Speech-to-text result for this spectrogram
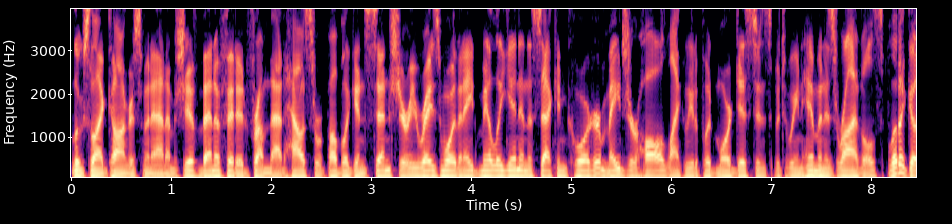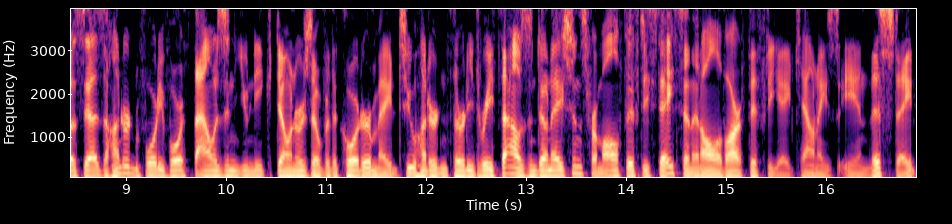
Looks like Congressman Adam Schiff benefited from that House Republican censure. He raised more than 8 million in the second quarter. Major haul, likely to put more distance between him and his rivals. Politico says 144,000 unique donors over the quarter made 233,000 donations from all 50 states and then all of our 58 counties in this state.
